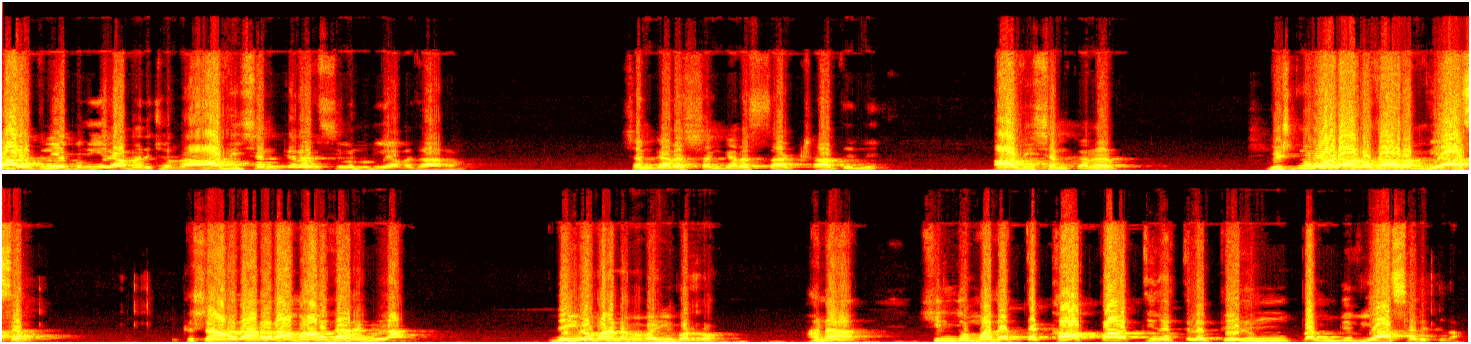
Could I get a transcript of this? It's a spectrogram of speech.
காலத்திலேயே புரிகிற மாதிரி சொல்ற. ஆதிசங்கரர் சிவனுடைய அவதாரம். சங்கர சங்கர சாட்சாத்துன்னு ஆதிசங்கரர். விஷ்ணுவோட அவதாரம் வியாசர். கிருஷ்ணாவதாரம் ராமாவதாரங்கள்லாம் தெய்வமா நம்ம வழிபடுறோம். ஆனா ஹிந்து மதத்தை காப்பாத்தினத்துல பெரும் பங்கு வியாசருக்கு தான்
